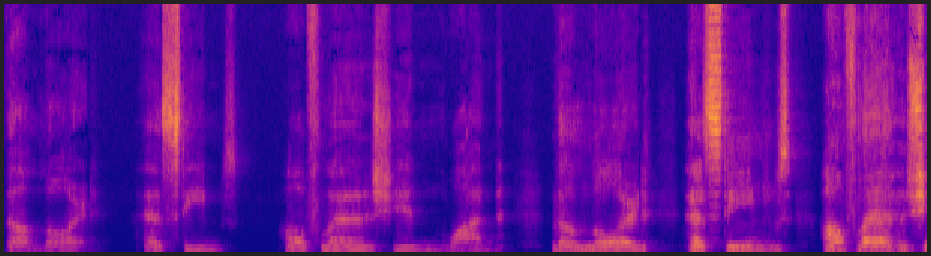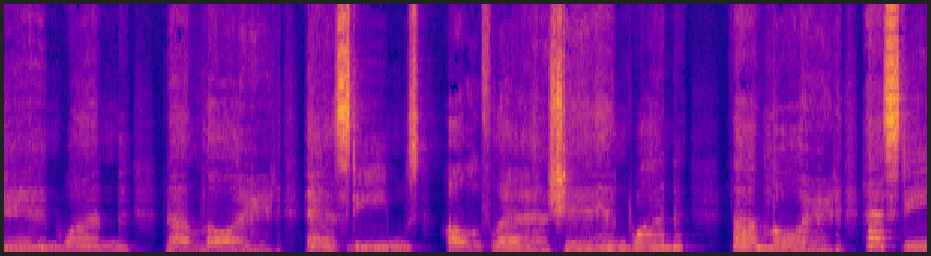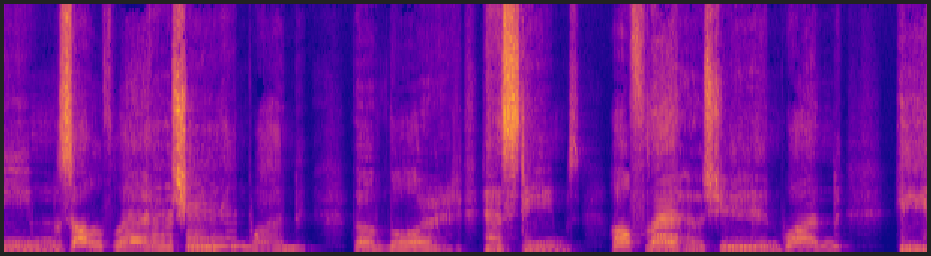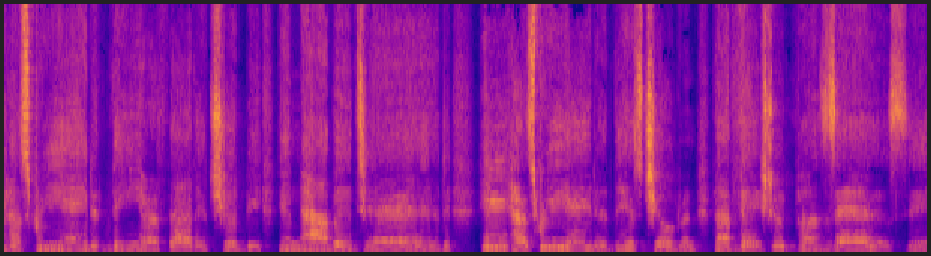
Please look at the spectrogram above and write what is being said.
The Lord esteems all flesh in one. The Lord esteems all flesh in one. The Lord esteems all flesh in one. The Lord esteems all flesh in one. The Lord esteems all flesh in one. He has created the earth that it should be inhabited. He has created his children that they should possess it.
